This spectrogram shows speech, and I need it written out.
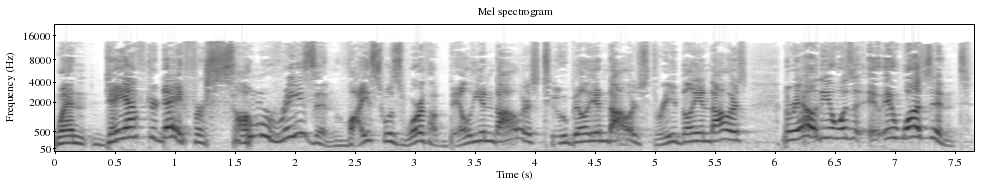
when day after day, for some reason, Vice was worth a billion dollars, two billion dollars, three billion dollars. The reality it was it, it wasn't.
